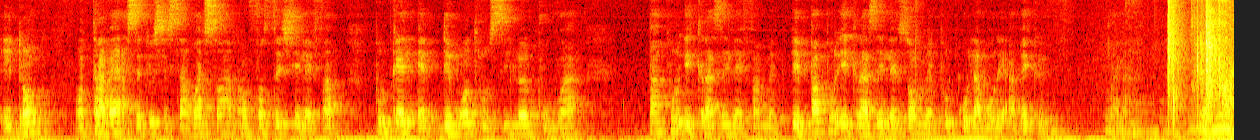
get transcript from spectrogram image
Et donc, on travaille à ce que ce savoir soit renforcé chez les femmes pour qu'elles elles démontrent aussi leur pouvoir, pas pour écraser les femmes, et pas pour écraser les hommes, mais pour collaborer avec eux. Voilà. Merci.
